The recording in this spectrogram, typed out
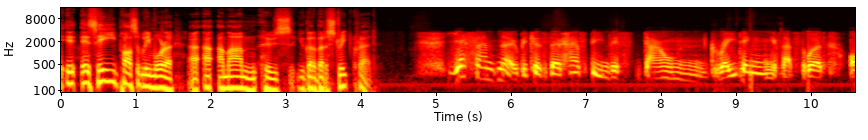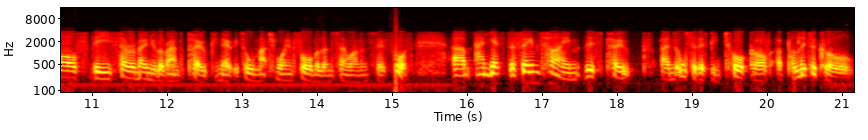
is, is he possibly more a, a, a man who's you've got a bit of street cred? Yes and no, because there has been this downgrading, if that's the word, of the ceremonial around the Pope. You know, it's all much more informal and so on and so forth. Um, and yet, at the same time, this Pope, and also there's been talk of a political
